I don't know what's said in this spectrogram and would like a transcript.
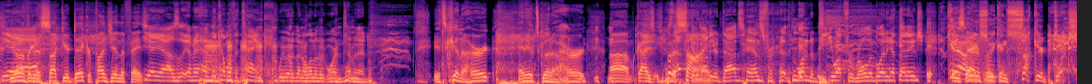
You don't know if they're gonna suck your dick or punch you in the face. yeah, yeah. I was. like- I mean, had they come with a tank, we would have been a little bit more intimidated. It's gonna hurt, and it's gonna hurt. Um, guys, he put a That's to get out of your dad's hands for wanting to beat you up for rollerblading at that age. Get out here so Exactly. we can suck your dicks.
